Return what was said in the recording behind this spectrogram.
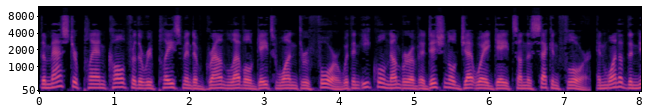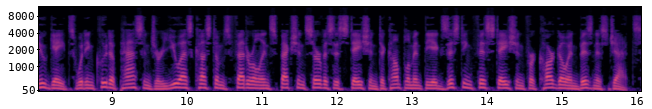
The master plan called for the replacement of ground-level gates 1 through 4 with an equal number of additional jetway gates on the second floor, and one of the new gates would include a passenger U.S. Customs Federal Inspection Services station to complement the existing FIS station for cargo and business jets.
